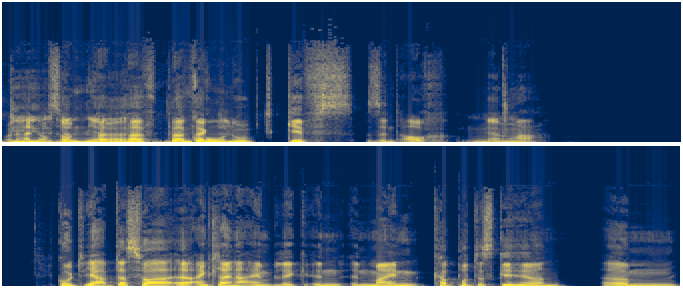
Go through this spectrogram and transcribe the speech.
die halt auch so per per perfect synchron. looped GIFs sind auch. Ja. Gut, ja, das war äh, ein kleiner Einblick in, in mein kaputtes Gehirn. Ähm,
